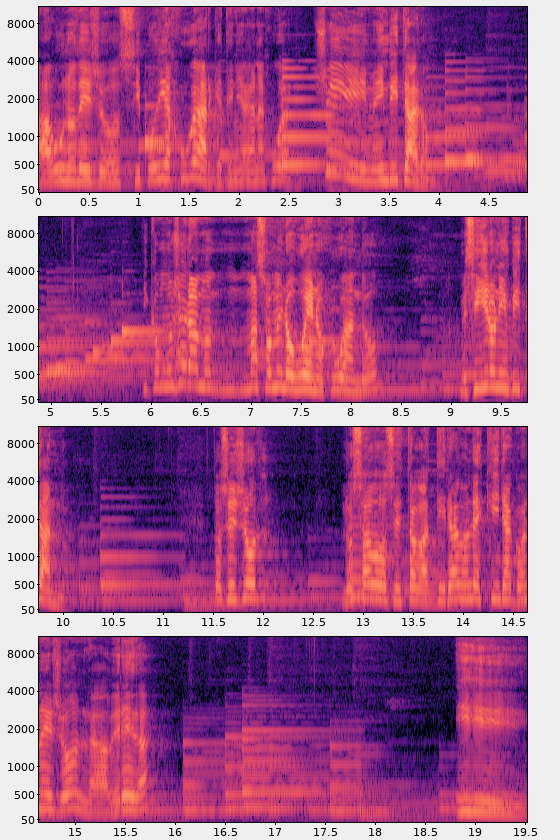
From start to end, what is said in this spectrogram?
a uno de ellos si podía jugar, que tenía ganas de jugar. Sí, me invitaron. Y como yo era más o menos bueno jugando, me siguieron invitando. Entonces yo los sábados estaba tirado en la esquina con ellos, en la vereda, y,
